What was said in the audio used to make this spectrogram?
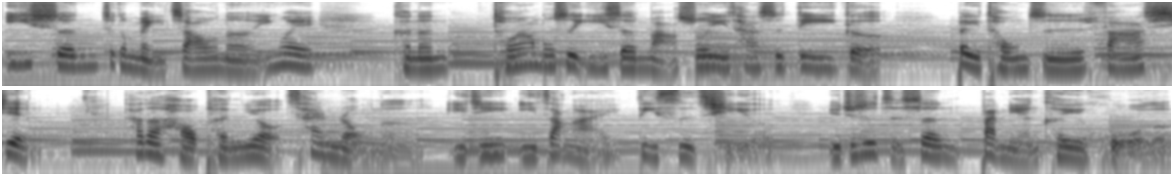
医生这个美招呢，因为可能同样都是医生嘛，所以他是第一个被通知发现他的好朋友灿荣呢已经胰脏癌第四期了，也就是只剩半年可以活了。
